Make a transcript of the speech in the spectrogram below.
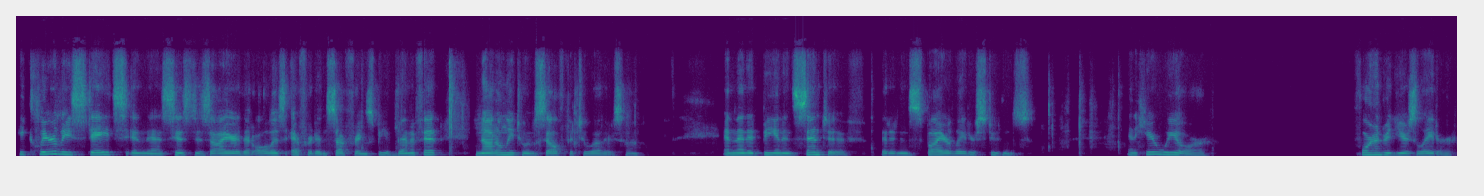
He clearly states in this his desire that all his effort and sufferings be of benefit, not only to himself, but to others, huh? And then it'd be an incentive, that it inspire later students. And here we are, 400 years later,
